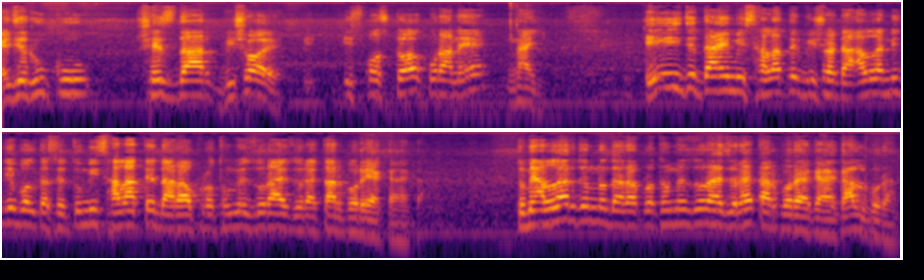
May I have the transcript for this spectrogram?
এই যে রুকু সেজদার বিষয় স্পষ্ট কোরআনে নাই। এই যে দায়মি সালাতের বিষয়টা আল্লাহ নিজে বলতেছে তুমি সালাতে দাঁড়াও প্রথমে জোড়ায় জোড়ায় তারপরে একা একা। তুমি আল্লাহর জন্য দাঁড়াও প্রথমে জোড়ায় জোড়ায় তারপরে একা একা আল কোরআন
